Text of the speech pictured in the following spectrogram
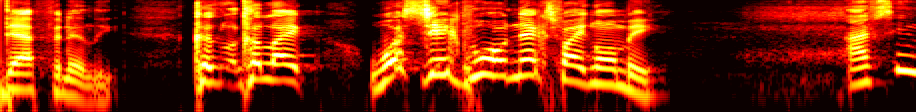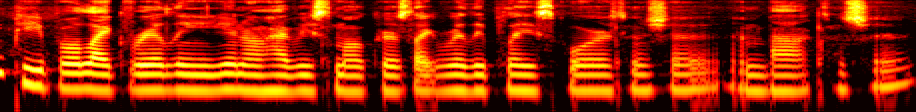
Definitely, cause, cause like, what's Jake Paul next fight gonna be? I've seen people like really, you know, heavy smokers like really play sports and shit and box and shit.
